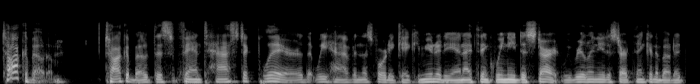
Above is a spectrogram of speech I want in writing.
talk about him. Talk about this fantastic player that we have in this 40k community and i think we need to start we really need to start thinking about it.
